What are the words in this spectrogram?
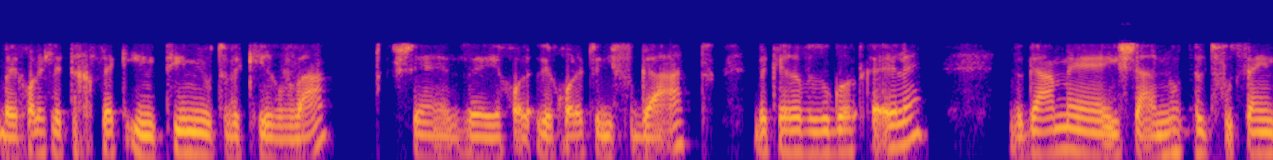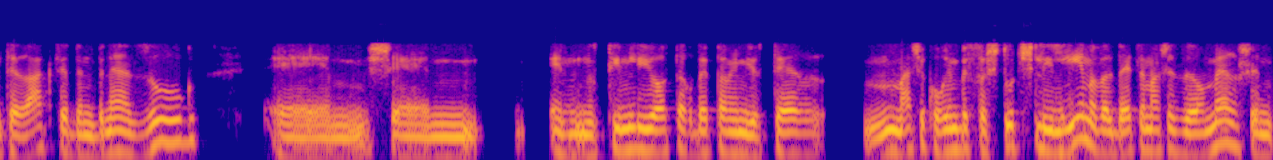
ביכולת לתחזק אינטימיות וקרבה, שזה יכול, יכולת שנפגעת בקרב זוגות כאלה, וגם אה, הישענות על דפוסי אינטראקציה בין בני הזוג, אה, שהם נוטים להיות הרבה פעמים יותר מה שקוראים בפשטות שליליים, אבל בעצם מה שזה אומר, שהם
